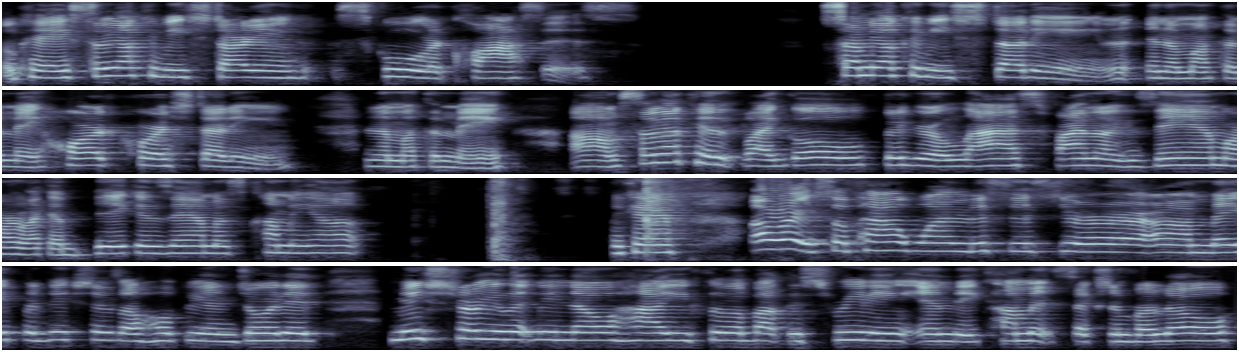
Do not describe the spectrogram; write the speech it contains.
Okay, some y'all could be starting school or classes. Some of y'all could be studying in the month of May, hardcore studying in the month of May. Um, some of y'all could like go through your last final exam or like a big exam is coming up. Okay. All right. So, Pal One, this is your um, May predictions. I hope you enjoyed it. Make sure you let me know how you feel about this reading in the comment section below.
